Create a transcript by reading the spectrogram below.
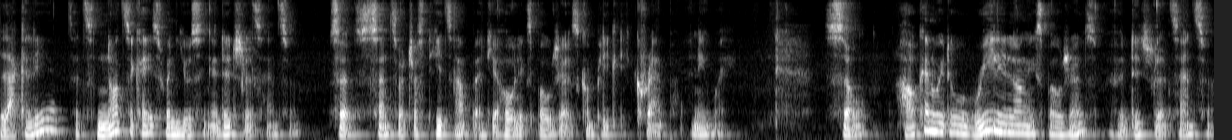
Luckily, that's not the case when using a digital sensor. The sensor just heats up and your whole exposure is completely crap anyway. So, how can we do really long exposures with a digital sensor?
